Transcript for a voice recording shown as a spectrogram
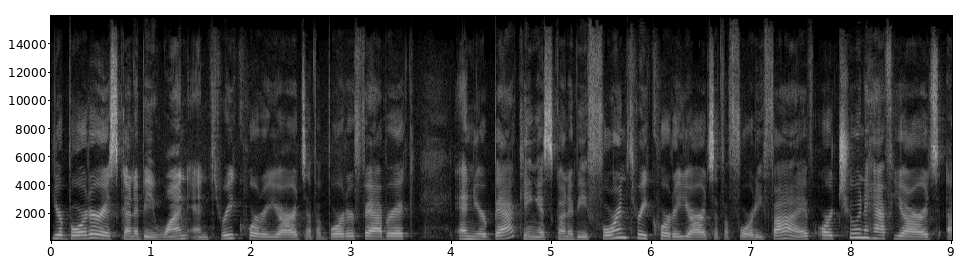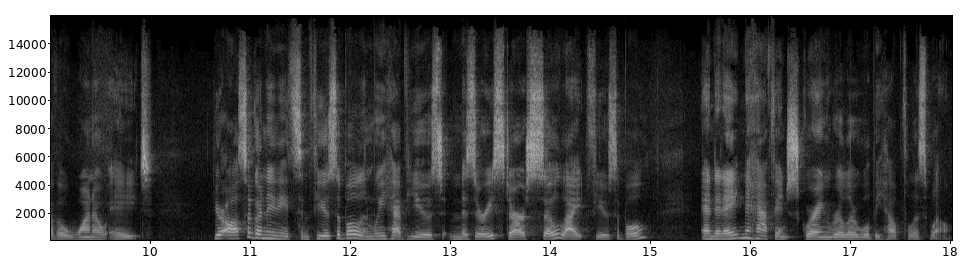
Your border is going to be one and three quarter yards of a border fabric, and your backing is going to be four and three quarter yards of a 45 or two and a half yards of a 108. You're also going to need some fusible, and we have used Missouri Star Sew Light fusible, and an eight and a half inch squaring ruler will be helpful as well.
